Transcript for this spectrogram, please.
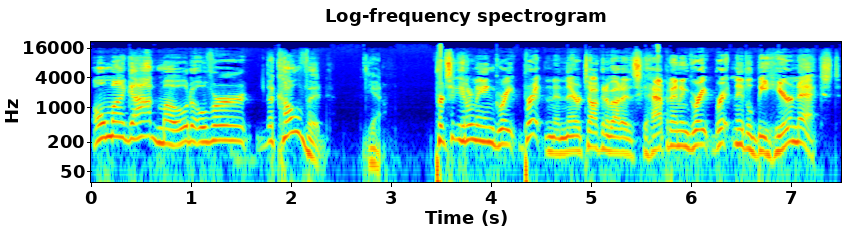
oh my God mode over the COVID. Yeah. particularly in Great Britain. And they're talking about it's happening in Great Britain. It'll be here next.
